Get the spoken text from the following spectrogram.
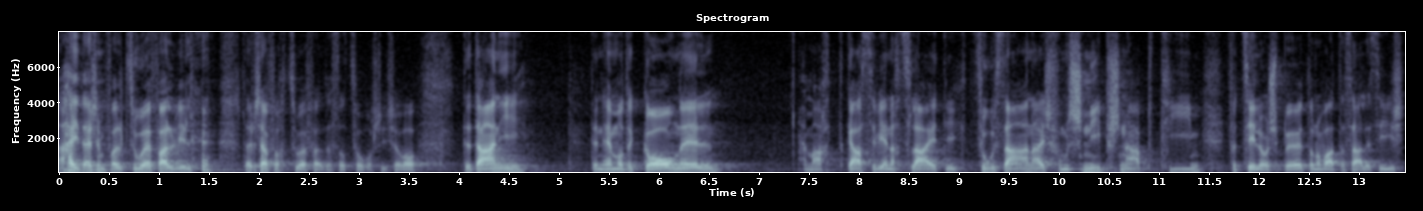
Nein, das ist im Fall Zufall, weil das ist einfach Zufall, dass er zoberst ist. Aber der Dani, dann haben wir den Cornel, er macht die Gassenweihnachtsleitung. Susanna ist vom Schnippschnapp-Team. Ich erzähle euch später noch, was das alles ist.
